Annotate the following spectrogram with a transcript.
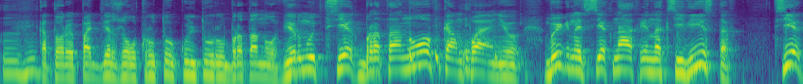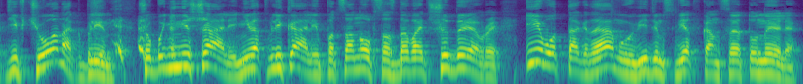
угу. который поддерживал крутую культуру братанов, вернуть всех братанов в компанию, выгнать всех нахрен активистов, всех девчонок, блин, чтобы не мешали, не отвлекали пацанов создавать шедевры. И вот тогда мы увидим свет в конце туннеля.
